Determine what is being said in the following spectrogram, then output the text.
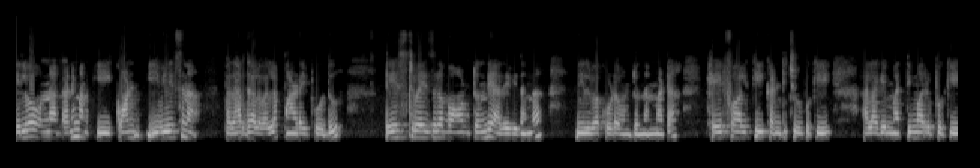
నిల్వ ఉన్నా కానీ మనకి కాన్ ఈ వేసిన పదార్థాల వల్ల పాడైపోదు. టేస్ట్ వైజ్గా బాగుంటుంది అదే విధంగా నిల్వ కూడా ఉంటుందన్నమాట. హెయిర్ ఫాల్కి కంటి చూపుకి అలాగే మతి మరుపుకి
